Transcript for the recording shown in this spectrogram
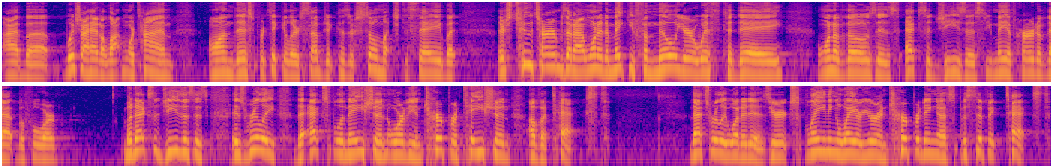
I uh, wish I had a lot more time on this particular subject because there's so much to say, but there's two terms that I wanted to make you familiar with today. One of those is exegesis. You may have heard of that before. But exegesis is, is really the explanation or the interpretation of a text. That's really what it is. You're explaining away or you're interpreting a specific text.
